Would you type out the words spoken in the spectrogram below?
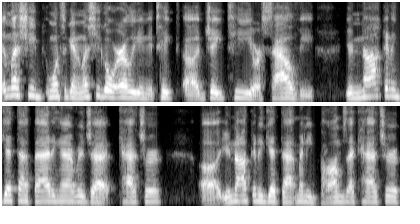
unless you once again, unless you go early and you take uh, JT or Salvi, you're not going to get that batting average at catcher. Uh, you're not going to get that many bombs at catcher.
